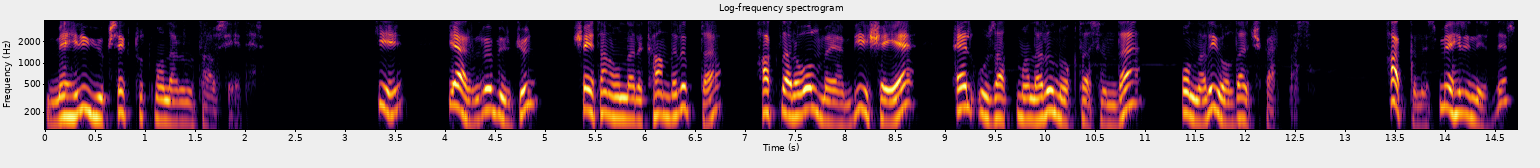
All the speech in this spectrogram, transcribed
mehri yüksek tutmalarını tavsiye ederim. Ki yarın öbür gün şeytan onları kandırıp da hakları olmayan bir şeye el uzatmaları noktasında onları yoldan çıkartmasın. Hakkınız mehrinizdir.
